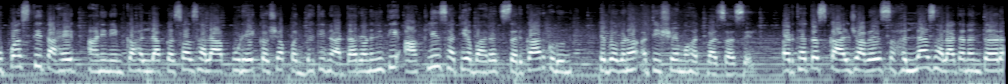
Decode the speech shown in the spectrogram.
उपस्थित आहेत आणि नेमका हल्ला कसा झाला पुढे कशा पद्धतीनं आता रणनीती आखली जाते भारत सरकारकडून हे बघणं अतिशय महत्वाचं असेल. अर्थातच काल ज्यावेळेस हल्ला झाला त्यानंतर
